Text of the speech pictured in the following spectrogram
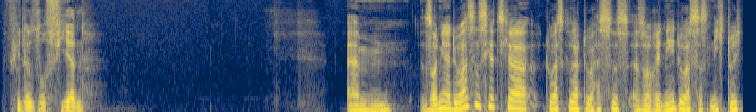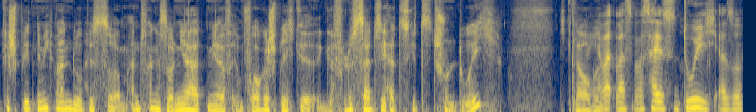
philosophieren. Ähm, Sonja, du hast es jetzt ja, du hast gesagt, du hast es, also René, du hast es nicht durchgespielt, nehme ich mal an, du bist so am Anfang. Sonja hat mir im Vorgespräch ge geflüstert, sie hat es jetzt schon durch. Ich glaube. Ja, was, was heißt durch? Also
